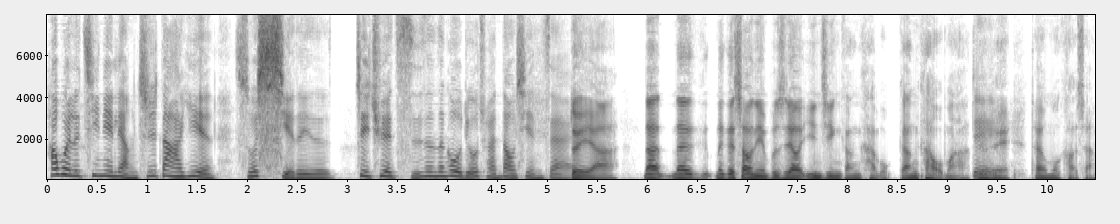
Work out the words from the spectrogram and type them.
他为了纪念两只大雁所写的这阙词，能够流传到现在。对呀、啊，那那那个少年不是要应京赶考赶考吗？对不对？他有没有考上？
